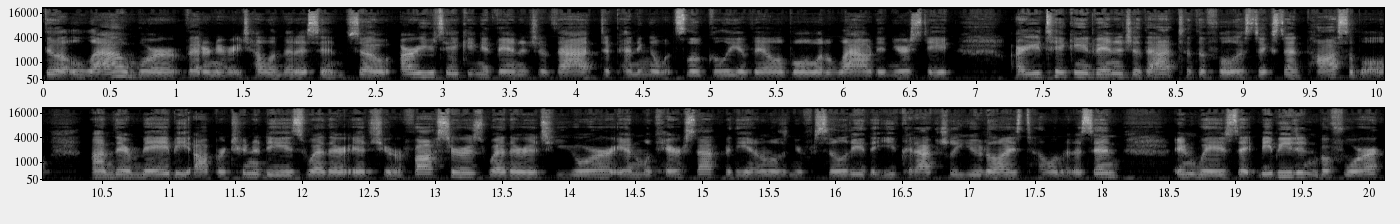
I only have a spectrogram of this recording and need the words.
to allow more veterinary telemedicine. So, are you taking advantage of that depending on what's locally available, what allowed in your state? Are you taking advantage of that to the fullest extent possible? Um, there may be opportunities, whether it's your fosters, whether it's your animal care staff or the animals in your facility, that you could actually utilize telemedicine in ways that maybe you didn't before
